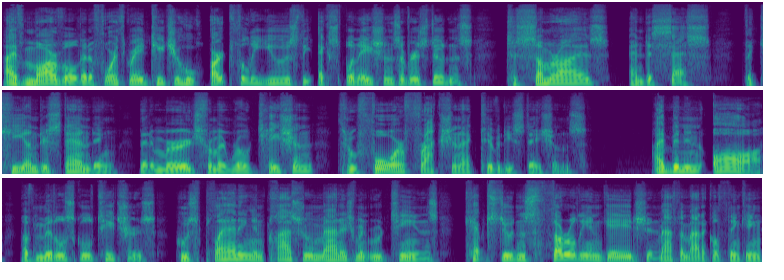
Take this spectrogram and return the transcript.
I've marveled at a fourth grade teacher who artfully used the explanations of her students to summarize and assess the key understanding that emerged from a rotation through four fraction activity stations. I've been in awe of middle school teachers whose planning and classroom management routines kept students thoroughly engaged in mathematical thinking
